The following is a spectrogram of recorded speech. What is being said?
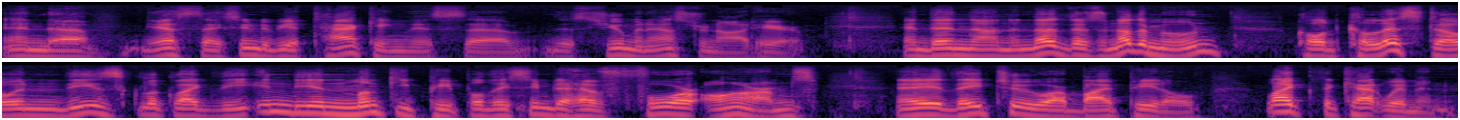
And uh, yes, they seem to be attacking this, uh, this human astronaut here. And then on another, there's another moon called Callisto, and these look like the Indian monkey people. They seem to have four arms. They, they too are bipedal, like the cat women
